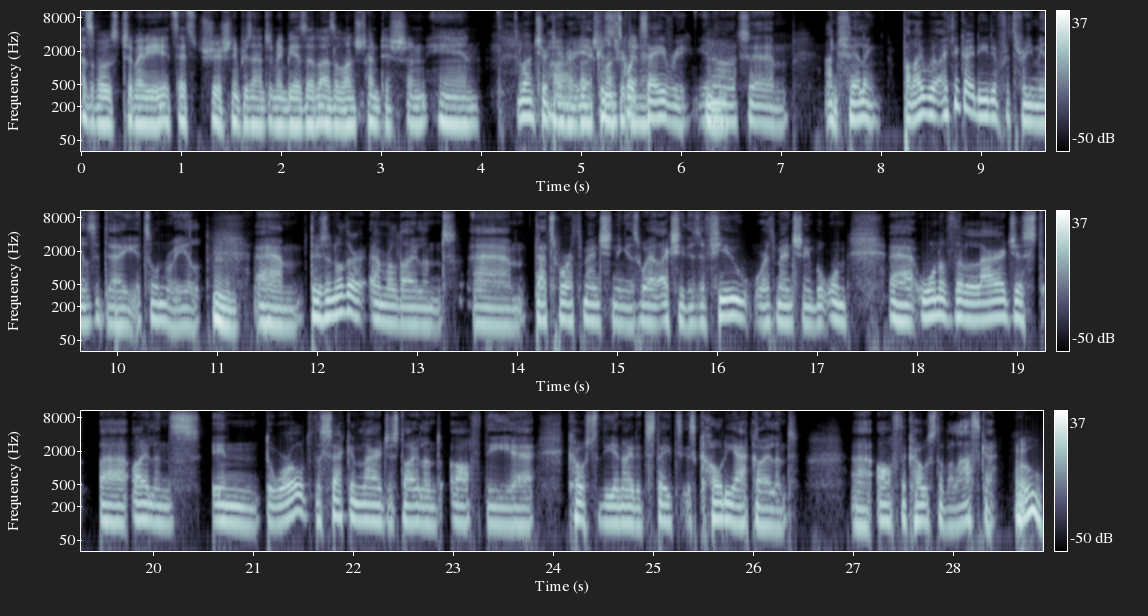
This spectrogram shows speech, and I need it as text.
as opposed to maybe it's it's traditionally presented maybe as a as a lunchtime dish in, in Lunch or dinner, Oh, yeah, because it's quite dinner. savoury, you know, it's um, and filling. But I would- I think I'd eat it for three meals a day. It's unreal. Um, there's another Emerald Island um, that's worth mentioning as well. Actually, there's a few worth mentioning, but one uh, one of the largest uh, islands in the world, the second largest island off the uh, coast of the United States, is Kodiak Island, uh, off the coast of Alaska. oh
